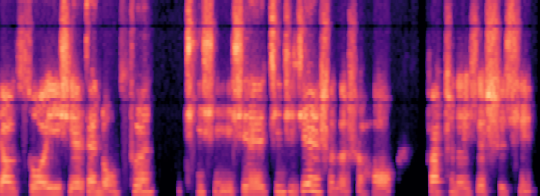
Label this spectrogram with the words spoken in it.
要做一些在农村进行一些经济建设的时候发生的一些事情。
